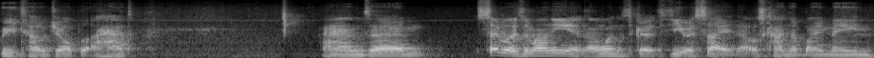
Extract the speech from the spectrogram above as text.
retail job that I had, and um, saved loads of money, and I wanted to go to the USA. That was kind of my main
